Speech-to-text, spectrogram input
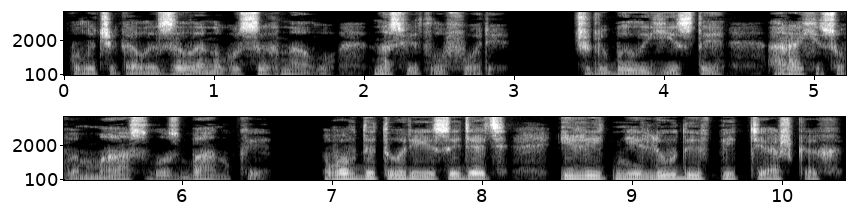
коли чекали зеленого сигналу на світлофорі, чи любили їсти арахісове масло з банки? В аудиторії сидять і літні люди в підтяжках,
